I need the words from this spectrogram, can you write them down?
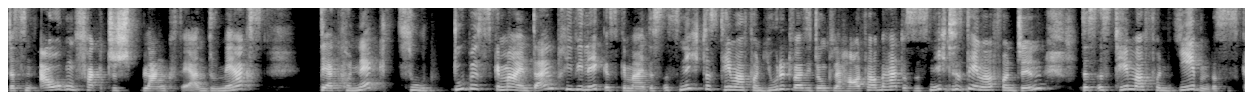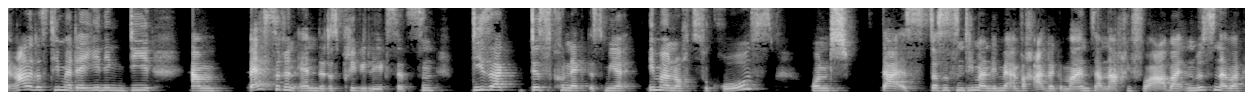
dessen Augen faktisch blank werden. Du merkst, der Connect zu, du bist gemeint, dein Privileg ist gemeint. Das ist nicht das Thema von Judith, weil sie dunkle Hautfarbe hat. Das ist nicht das Thema von Jin. Das ist Thema von jedem. Das ist gerade das Thema derjenigen, die am besseren Ende des Privilegs sitzen. Dieser Disconnect ist mir immer noch zu groß. Und da ist, das ist ein Thema, an dem wir einfach alle gemeinsam nach wie vor arbeiten müssen. Aber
